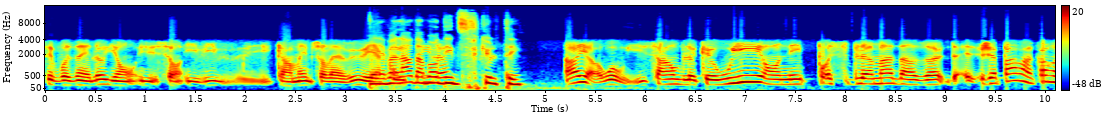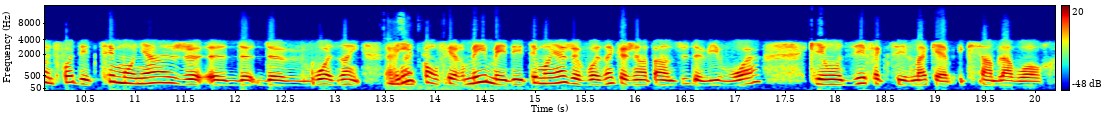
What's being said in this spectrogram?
ces voisins-là, ils, ont, ils, sont, ils vivent quand même sur la rue. Et il y avait l'air d'avoir des difficultés. Ah, oui, oui, il semble que oui, on est possiblement dans un. Je parle encore une fois des témoignages euh, de, de voisins, rien de confirmé, mais des témoignages de voisins que j'ai entendus de vive voix qui ont dit effectivement qu'ils semblaient avoir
